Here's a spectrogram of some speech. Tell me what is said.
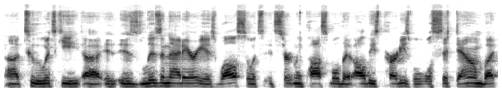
Uh, Tulowitzki uh, is, lives in that area as well, so it's it's certainly possible that all these parties will, will sit down. But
